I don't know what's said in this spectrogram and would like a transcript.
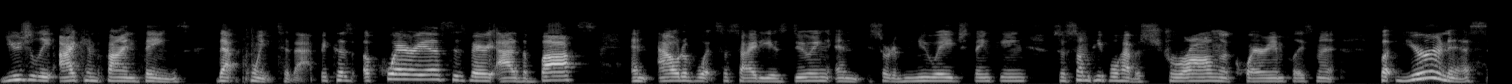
usually I can find things that point to that because Aquarius is very out of the box and out of what society is doing and sort of new age thinking. So some people have a strong Aquarius placement, but Uranus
